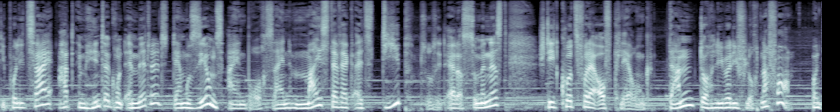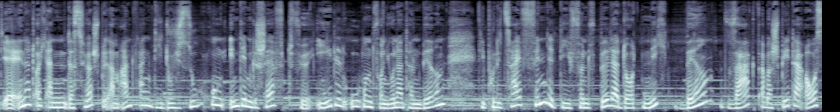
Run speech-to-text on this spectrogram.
Die Polizei hat im Hintergrund ermittelt, der Museumseinbruch, sein Meisterwerk als Dieb, so sieht er das zumindest, steht kurz vor der Aufklärung. Dann doch lieber die Flucht nach vorn. Und ihr erinnert euch an das Hörspiel am Anfang, die Durchsuchung in dem Geschäft für Edeluhren von Jonathan Birn. Die Polizei findet die fünf Bilder dort nicht. Birn sagt aber später aus,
